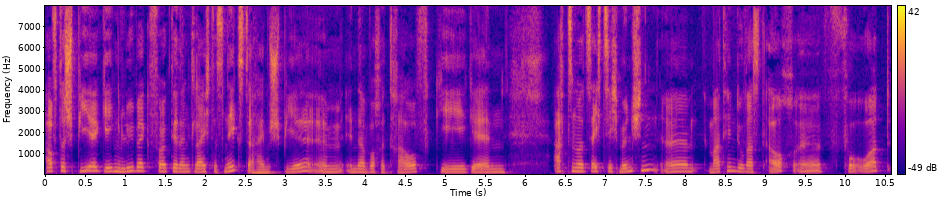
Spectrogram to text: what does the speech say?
auf das Spiel gegen Lübeck folgte dann gleich das nächste Heimspiel ähm, in der Woche drauf gegen 1860 München. Äh, Martin, du warst auch äh, vor Ort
